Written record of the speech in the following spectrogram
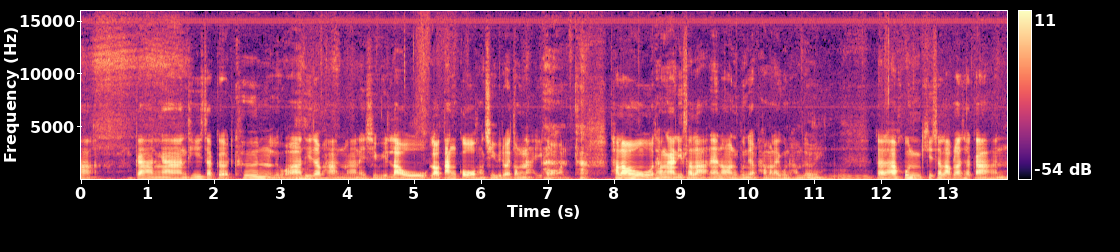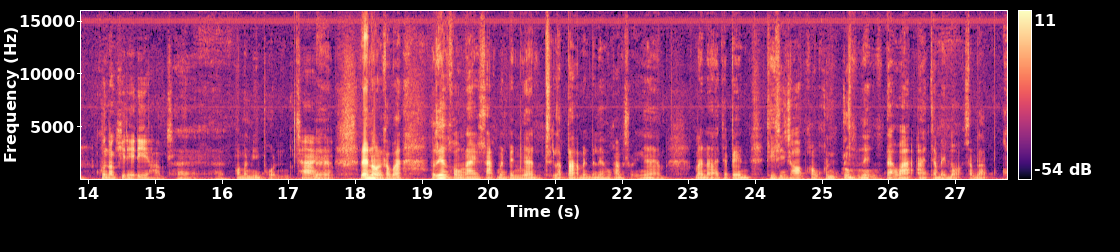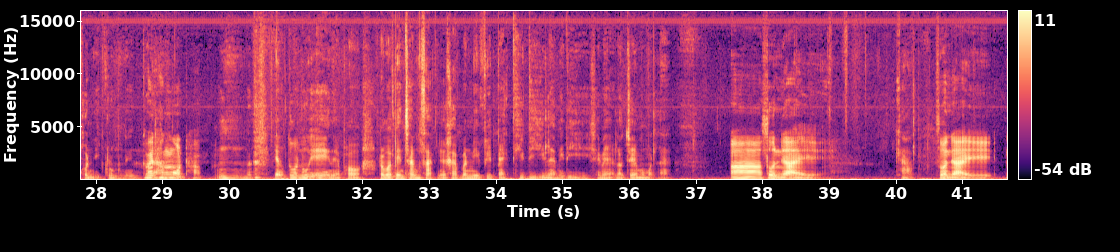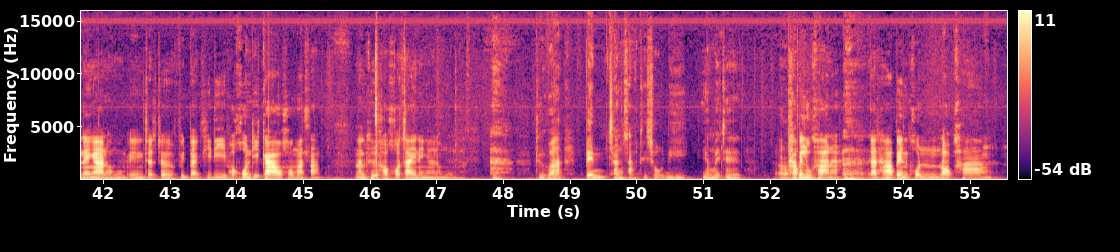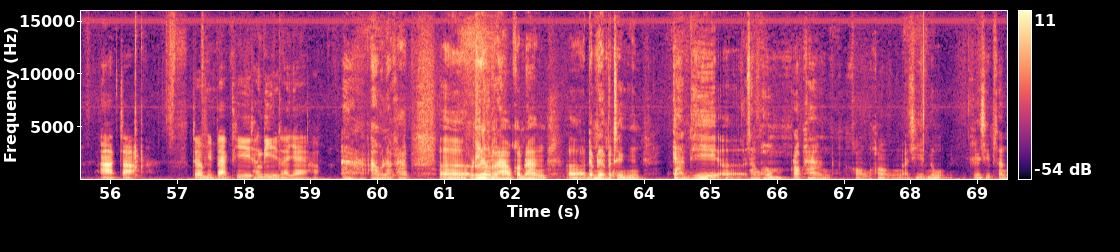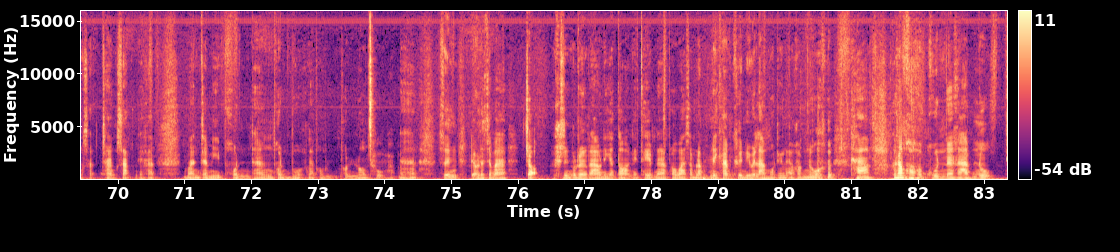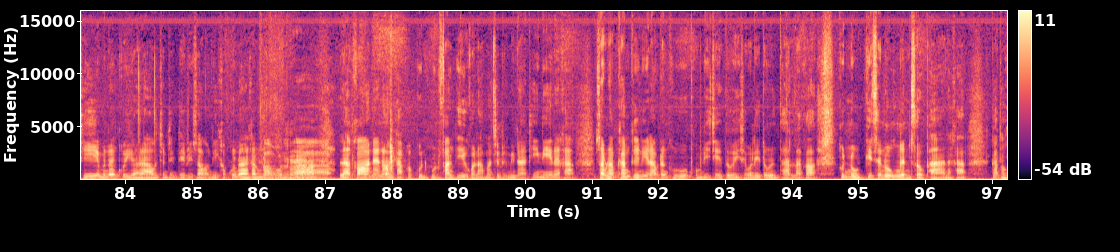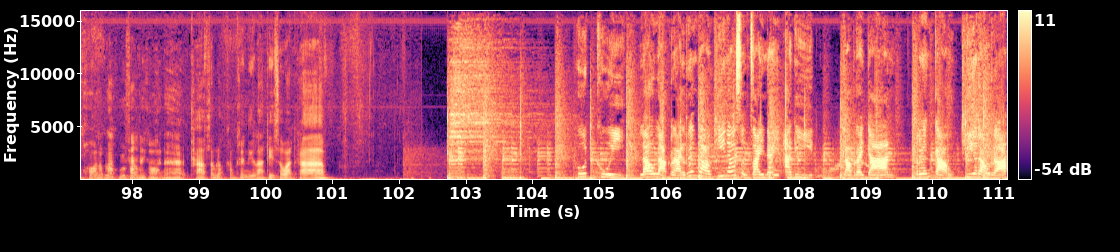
การงานที่จะเกิดขึ้นหรือว่าอืมที่จะผ่านมาในชีวิตเราเราตั้งโกของชีวิตไว้ตรงไหนก่อน ครับ ถ้าเราทำงานอิสระแน่นอนคุณอยากทำอะไรคุณทำเลยอืมอืมแต่ถ้าคุณคิดจะรับราชการ คุณต้องคิดให้ดีครับ ใช่ฮะเพราะมันมีผล ใช่นะคฮะรับ แน่นอนครับว่า เรื่องของลายสักมันเป็นงานศิลปะมันเป็นเรื่องของความสวยงาม มันอาจจะเป็นที่ชื่นชอบของคนกลุ่มหนึ่ง แต่ว่าอาจจะไม่เหมาะสำหรับคนอีกกลุ่มหนึ่งก็ไม่ด้ทั้งหมดครับ อืมอย่างตัวนุ้ยเองเนี่ยพอเรามาเป็นช่างสักเนะครับมันมีฟีดแบ็กที่ดีและไม่ดีใช่ไหมเราเจอมาหมดแล้วอ่าส่วนใหญ่ครับส่วนใหญ่ในงานของผมเองจะเจอฟีดแบ็ที่ดี เพราะคนที่ก้าวเข้ามาสักนั่นคือเขาเข้าใจในงานของผมอ่า ถือว่าเป็นช่างสักที่โชคดียังไม่เจอเอ่อถ้าเป็นลูกค้านะอ่าแต่ถ้าเป็นคนรอบข้างอาจจะเจอฟีดแบ็ที่ทั้งดีและแย่ครับอ่าเอาละครับเอ่อเรื่องราวกำลังเอ่อดำเนินมาถึงการที่เอ่อสังคมรอบข้างของของอาชีพนุ คืออาชีพช่างสักช่างสักเนี่ยครับมันจะมีผลทั้งผลบวกและผลผลลบถูกครับนะฮะซึ่งเดี๋ยวเราจะมาเจาะถึงเรื่องราวนี้กันต่อในเทปหน้า เพราะว่าสำหรับในค่ำคืนนี้เวลาหมดอีกแล้วครับนุครับก็ต้องขอขอบคุณนะครับนุที่มานั่งคุยกับเราจนถึงเทปที่สองนี้ขอบคุณมากครับนุขอบคุณครับแล้วก็แน่นอนครับขอบคุณคุณผู้ฟังที่อยู่กับเรามาจนถึงวินาทีนี้นะครับสำหรับค่ำคืนนี้เราทั้งคู่ผมดีเจตุ้ยชวลีตุลทันแล้วก็คุณนุกกิษณุเงินโสภานะครับก็ต้องขอรับลาคุณผู้ฟังไปก่อนนะฮะครับสำหรับค่ำคืนนี้ราตรีสวัสดิ์ครับ พูดคุย เล่าหลากหลายเรื่องราวที่น่าสนใจในอดีต กับรายการ เรื่องเก่าที่เรารัก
